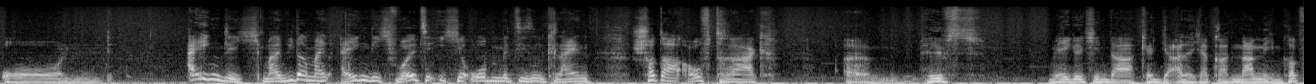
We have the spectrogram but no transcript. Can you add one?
Und eigentlich, mal wieder mein eigentlich, wollte ich hier oben mit diesem kleinen Schotterauftrag ähm, Hilfswägelchen da, kennt ihr alle, ich habe gerade einen Namen nicht im Kopf,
